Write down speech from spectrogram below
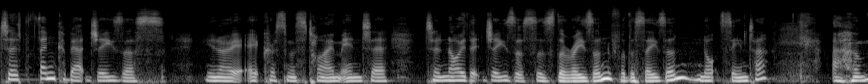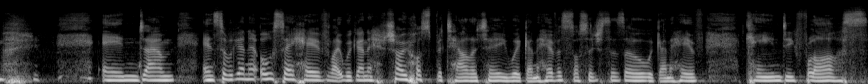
to think about Jesus, you know, at Christmas time and to, to know that Jesus is the reason for the season, not Santa. Um, and um, and so we're going to also have like we're going to show hospitality. We're going to have a sausage sizzle. We're going to have candy floss.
